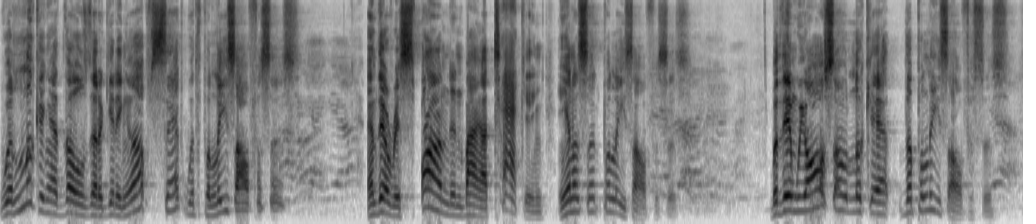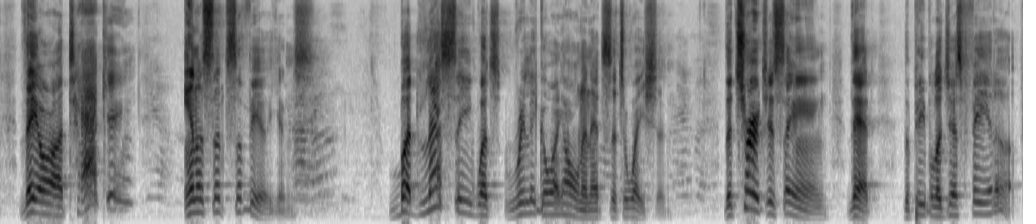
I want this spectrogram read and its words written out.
We're looking at those that are getting upset with police officers, and they're responding by attacking innocent police officers. But then we also look at the police officers. They are attacking innocent civilians. But let's see what's really going on in that situation. The church is saying that the people are just fed up.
